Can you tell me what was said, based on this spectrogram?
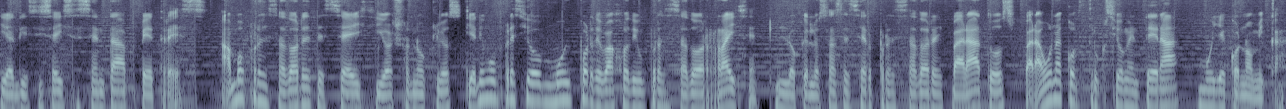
y el 1660B3. Ambos procesadores de 6 y 8 núcleos tienen un precio muy por debajo de un procesador Ryzen, lo que los hace ser procesadores baratos para una construcción entera muy económica.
